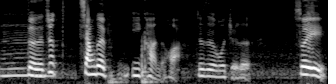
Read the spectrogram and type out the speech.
嗯，对对，就相对 econ 的话，就是我觉得，所以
